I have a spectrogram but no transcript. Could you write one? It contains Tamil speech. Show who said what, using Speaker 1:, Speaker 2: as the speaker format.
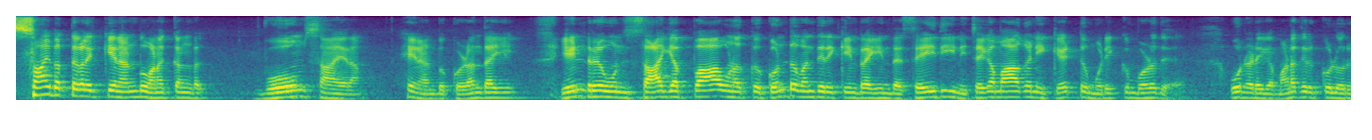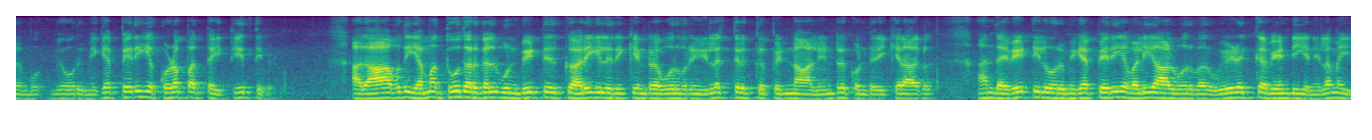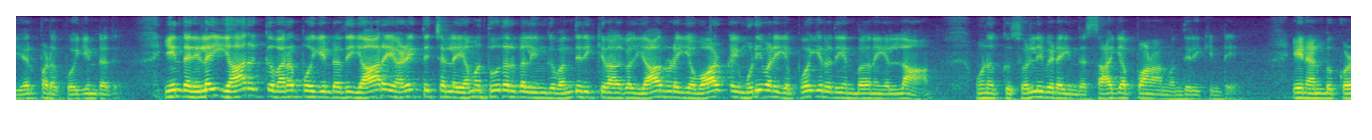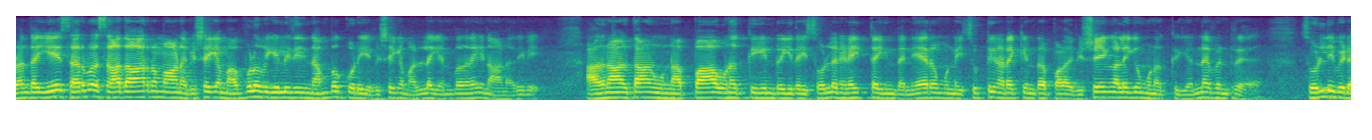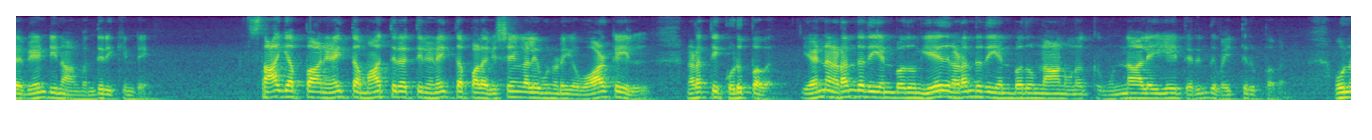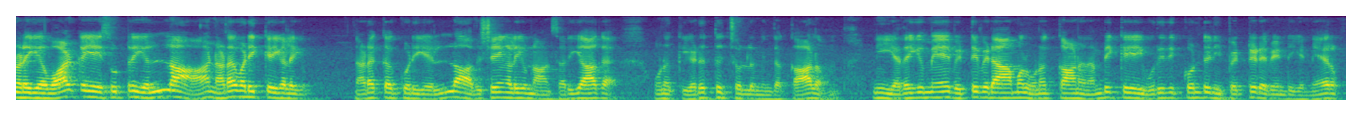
Speaker 1: சாய் பக்தர்களுக்கு என் அன்பு வணக்கங்கள். ஓம் சாயராம். என் அன்பு குழந்தையே என்று உன் சாயப்பா உனக்கு கொண்டு வந்திருக்கின்ற இந்த செய்தி நிச்சயமாக நீ கேட்டு முடிக்கும் பொழுது உன்னுடைய மனதிற்குள் ஒரு ஒரு மிகப்பெரிய குழப்பத்தை தீர்த்துவிடும். அதாவது யம தூதர்கள் உன் வீட்டிற்கு அருகில் இருக்கின்ற ஒருவரின் இல்லத்திற்கு பின்னால் நின்று கொண்டிருக்கிறார்கள். அந்த வீட்டில் ஒரு மிகப்பெரிய வழியால் ஒருவர் இழுக்க வேண்டிய நிலைமை ஏற்பட போகின்றது. இந்த நிலை யாருக்கு வரப்போகின்றது? யாரை அழைத்துச் செல்ல யம தூதர்கள் இங்கு வந்திருக்கிறார்கள்? யாருடைய வாழ்க்கை முடிவடையப் போகிறது என்பதனை எல்லாம் உனக்கு சொல்லிவிட இந்த சாயப்பா நான் வந்திருக்கின்றேன். என் அன்பு குழந்தையே சர்வ சாதாரணமான விஷயம் அவ்வளவு எளிதில் நம்பக்கூடிய விஷயம் அல்ல என்பதனை நான் அறிவேன். அதனால்தான் உன் அப்பா உனக்கு இன்று இதை சொல்ல நினைத்த இந்த நேரம் உன்னை சுற்றி நடக்கின்ற பல விஷயங்களையும் உனக்கு என்னவென்று சொல்லிவிட வேண்டி நான் வந்திருக்கின்றேன். சாயப்பா நினைத்த மாத்திரத்தில் நினைத்த பல விஷயங்களை உன்னுடைய வாழ்க்கையில் நடத்தி கொடுப்பவர். என்ன நடந்தது என்பதும் ஏது நடந்தது என்பதும் நான் உனக்கு முன்னாலேயே தெரிந்து வைத்திருப்பவன். உன்னுடைய வாழ்க்கையை சுற்றி எல்லா நடவடிக்கைகளையும் நடக்கக்கூடிய எல்லா விஷயங்களையும் நான் சரியாக உனக்கு எடுத்துச் சொல்லும் இந்த காலம் நீ எதையுமே விட்டுவிடாமல் உனக்கான நம்பிக்கையை உறுதி கொண்டு நீ பெற்றிட வேண்டிய நேரம்.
